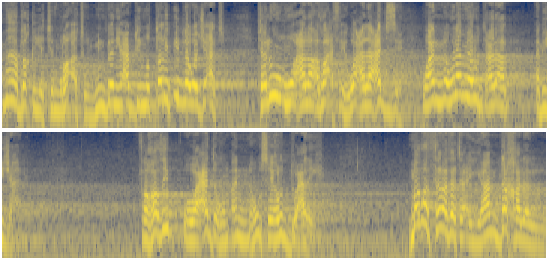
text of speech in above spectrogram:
ما بقيت امرأة من بني عبد المطلب إلا وجأته تلومه على ضعفه وعلى عجزه وأنه لم يرد على أبي جهل. فغضب ووعدهم أنه سيرد عليه. مضت ثلاثة أيام دخل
